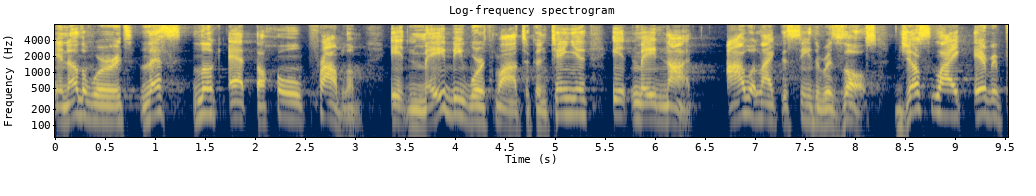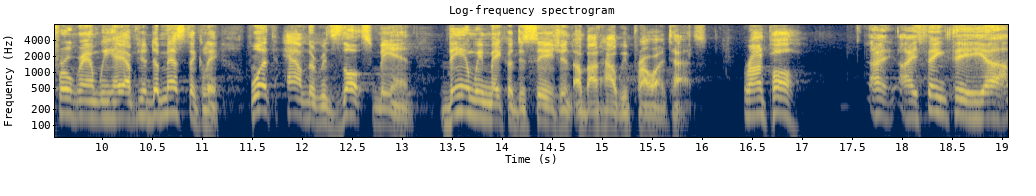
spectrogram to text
In other words, let's look at the whole problem. It may be worthwhile to continue, it may not. I would like to see the results, just like every program we have here domestically. What have the results been? Then we make a decision about how we prioritize. Ron Paul. I, I think the uh,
